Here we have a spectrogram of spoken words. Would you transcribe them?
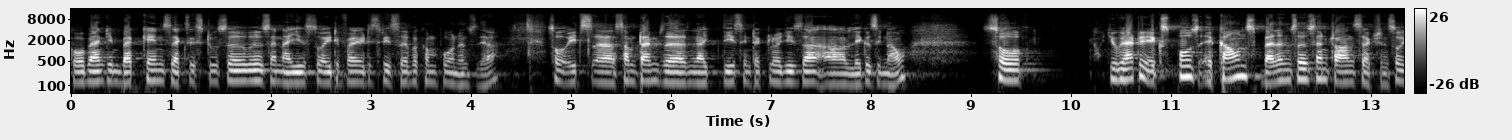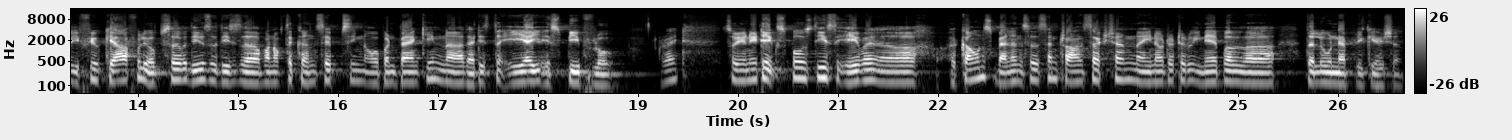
core banking backends, access to servers, and ISO 8583 server components there. So it's sometimes like these technologies are, are legacy now. So you have to expose accounts, balances, and transactions. So if you carefully observe this, this is uh, one of the concepts in open banking, uh, that is the AISP flow, right? So you need to expose these uh, accounts, balances, and transaction in order to enable uh, the Loon application.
